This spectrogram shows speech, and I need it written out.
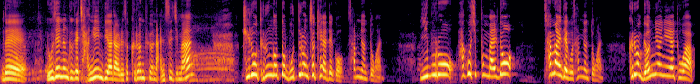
네. 요새는 그게 장애인 비하라 그래서 그런 표현 안 쓰지만 귀로 들은 것도 못 들은 척 해야 되고 3년 동안 입으로 하고 싶은 말도 참아야 되고 3년 동안 그러면 몇 년이에요 도합?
